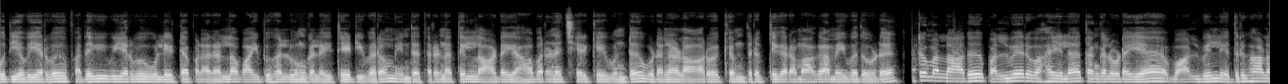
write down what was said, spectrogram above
ஊதிய உயர்வு பதவி உயர்வு உள்ளிட்ட பல நல்ல வாய்ப்புகள் உங்களை தேடி வரும். இந்த தருணத்தில் ஆடை ஆபரண சேர்க்கை உண்டு. உடல்நல ஆரோக்கியம் திருப்திகரமாக அமைவதோடு மட்டுமல்லாது பல்வேறு வகையில தங்களுடைய வாழ்வில் எதிர்கால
